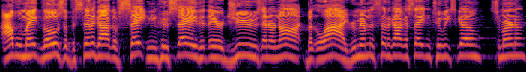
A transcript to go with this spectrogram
I will make those of the synagogue of Satan who say that they are Jews and are not, but lie. Remember the synagogue of Satan two weeks ago, Smyrna?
